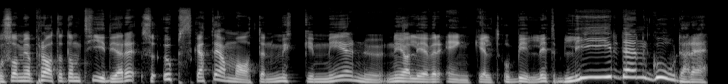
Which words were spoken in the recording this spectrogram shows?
Och som jag pratat om tidigare så uppskattar jag maten mycket mer nu när jag lever enkelt och billigt. Blir den godare?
